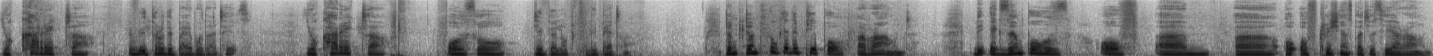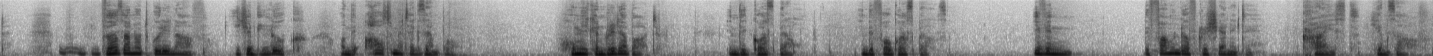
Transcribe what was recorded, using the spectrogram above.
your character, through the Bible that is, your character also develops for the better. Don't, don't look at the people around. The examples of, um, uh, of Christians that you see around, those are not good enough. You should look on the ultimate example, whom you can read about in the Gospel, in the four Gospels. Even the founder of Christianity, Christ Himself,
